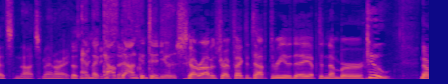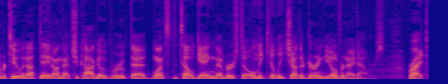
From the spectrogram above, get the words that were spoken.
That's nuts, man. All right. Doesn't And make the countdown sense. continues. Scott Robbins trifecta top three of the day up to number Two. Number two, an update on that Chicago group that wants to tell gang members to only kill each other during the overnight hours. Right.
